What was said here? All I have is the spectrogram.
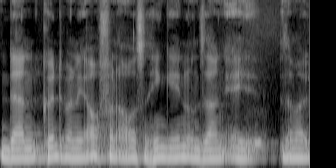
dann könnte man ja auch von außen hingehen und sagen, ey, sag mal,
